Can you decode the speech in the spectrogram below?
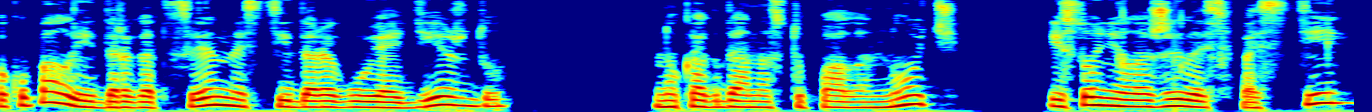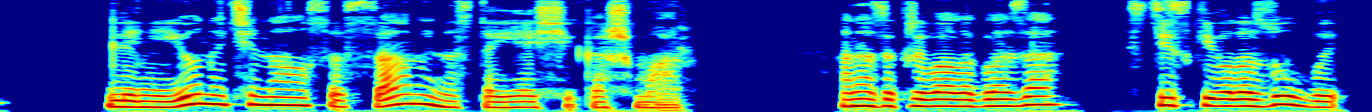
покупал ей драгоценности и дорогую одежду. Но когда наступала ночь, и Соня ложилась в постель, для нее начинался самый настоящий кошмар. Она закрывала глаза, стискивала зубы,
